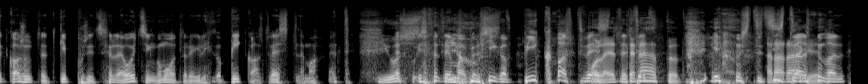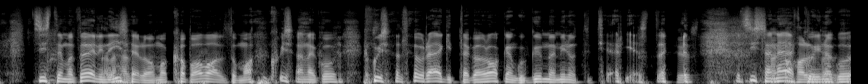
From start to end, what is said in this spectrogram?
et kasutajad kippusid selle otsingumootoriga liiga pikalt vestlema, et. et kui sa temaga just. liiga pikalt vestled. just, et siis ta, tema, siis tema tõeline iseloom hakkab avalduma, kui sa nagu, kui sa nagu räägid temaga rohkem kui kümme minutit järjest. et siis sa näed, kui nagu,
